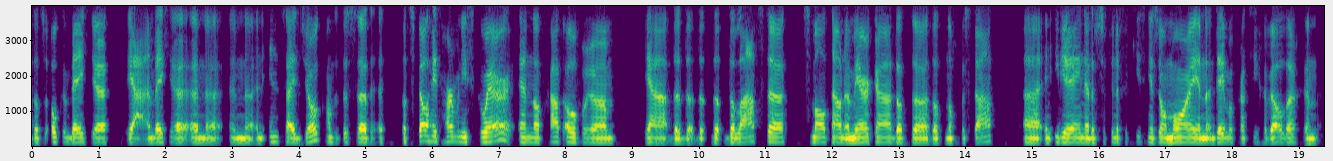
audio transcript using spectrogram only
dat is ook een beetje, ja, een, beetje een, een, een inside joke. Want het is, dat spel heet Harmony Square. En dat gaat over um, ja, de, de, de, de, de laatste small town Amerika dat, dat nog bestaat. en iedereen, dus ze vinden verkiezingen zo mooi en, democratie geweldig. En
